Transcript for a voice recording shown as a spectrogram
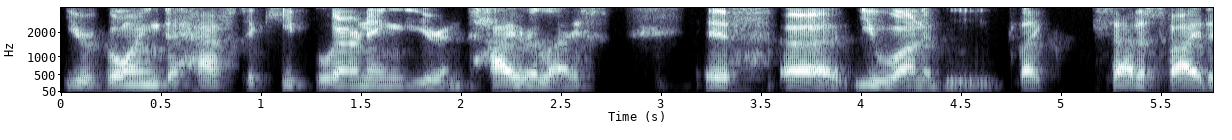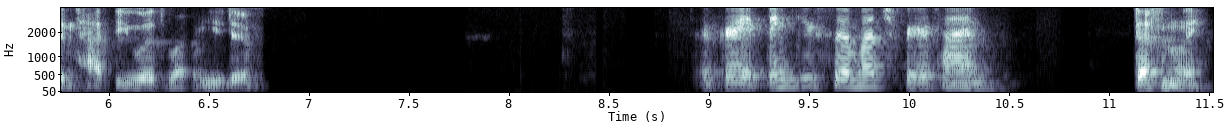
you're going to have to keep learning your entire life if uh, you want to be like satisfied and happy with what you do. Great. Thank you so much for your time. Definitely.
